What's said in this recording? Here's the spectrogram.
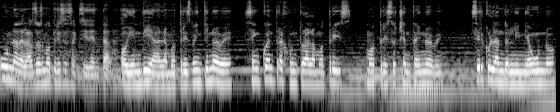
una de las dos motrices accidentadas. Hoy en día la motriz 29 se encuentra junto a la motriz motriz 89, circulando en línea 1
